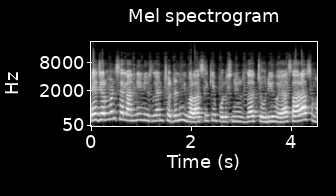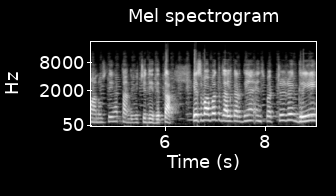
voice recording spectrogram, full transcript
ਇਹ ਜਰਮਨ ਸੈਲਾਨੀ ਨਿਊਜ਼ੀਲੈਂਡ ਛੱਡਣ ਹੀ ਵਾਲਾ ਸੀ ਕਿ ਪੁਲਿਸ ਨੇ ਉਸ ਦਾ ਚੋਰੀ ਹੋਇਆ ਸਾਰਾ ਸਮਾਨ ਉਸ ਦੇ ਹੱਥਾਂ ਦੇ ਵਿੱਚ ਦੇ ਦਿੱਤਾ। ਇਸ ਬਾਬਤ ਗੱਲ ਕਰਦਿਆਂ ਇੰਸਪੈਕਟਰ ਗ੍ਰੇ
